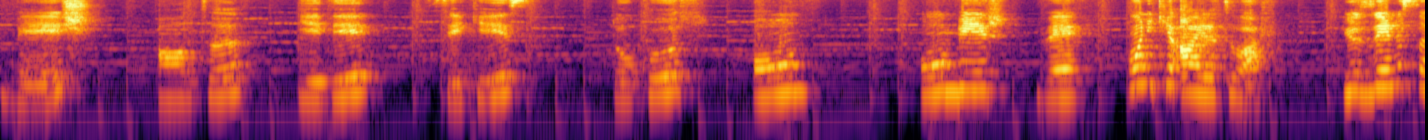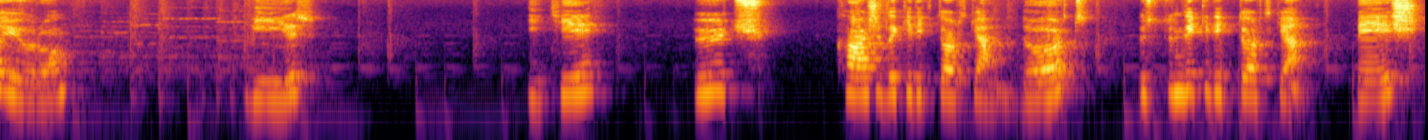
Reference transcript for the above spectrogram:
5, 6, 7, 8, 9, 10, 11 ve 12 ayrıtı var. Yüzlerini sayıyorum. 1, 2, 3, karşıdaki dikdörtgen 4, üstündeki dikdörtgen 5,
